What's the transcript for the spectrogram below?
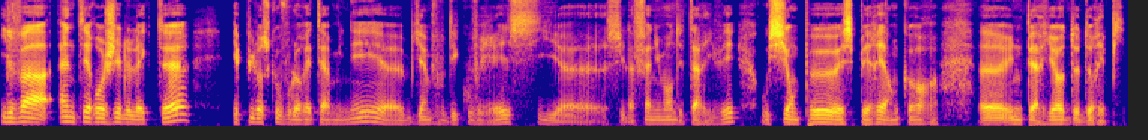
Il va interroger le lecteur et puis lorsque vous l'aurez terminé, euh, bien vous découvrirez si, euh, si la fin du monde est arrivée ou si on peut espérer encore euh, une période de répit.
